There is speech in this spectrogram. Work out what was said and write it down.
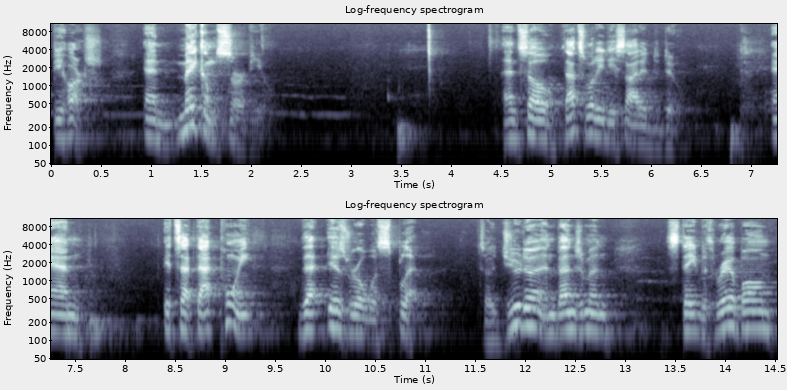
Be harsh. and make them serve you. And so that's what he decided to do. And it's at that point that Israel was split. So Judah and Benjamin stayed with Rehoboam.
